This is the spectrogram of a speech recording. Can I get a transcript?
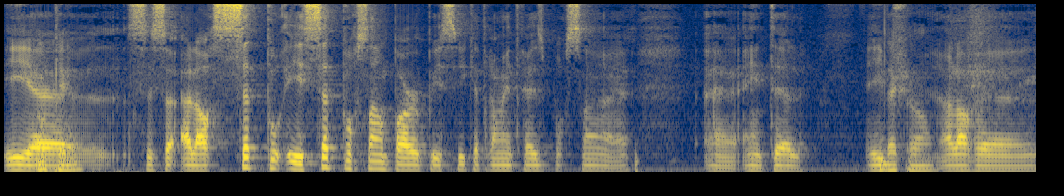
Et euh, c'est ça. Alors 7 pour, et 7% PowerPC, 93% euh, Intel. Et puis- D'accord. alors, euh,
